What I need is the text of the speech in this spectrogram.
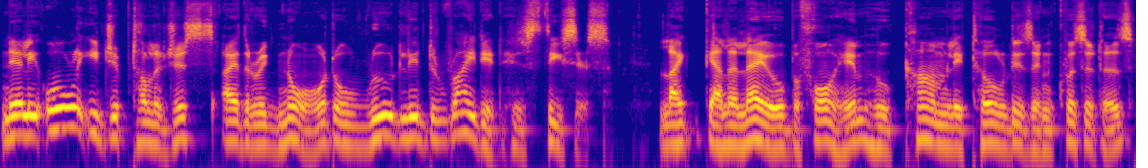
nearly all Egyptologists either ignored or rudely derided his thesis. Like Galileo before him, who calmly told his inquisitors,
